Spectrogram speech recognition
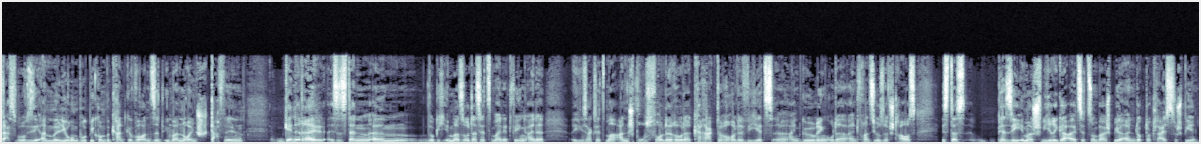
das, wo sie einem Millionenpublikum bekannt geworden sind über neun Staffeln. Generell ist es denn ähm, wirklich immer so, dass jetzt meinetwegen eine, ich sag's jetzt mal, anspruchsvollere oder Charakterrolle wie jetzt äh, ein Göring oder ein Franz Josef Strauß, ist das per se immer schwieriger, als jetzt zum Beispiel einen Dr. Kleist zu spielen?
